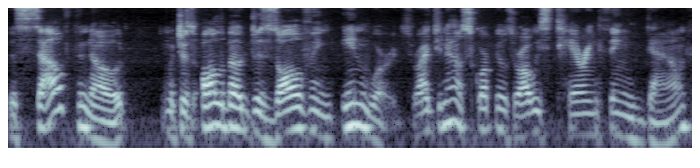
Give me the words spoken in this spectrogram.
the south node, which is all about dissolving inwards, right? You know how Scorpios are always tearing things down?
